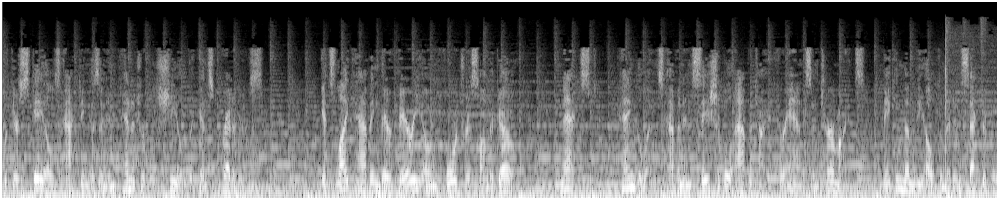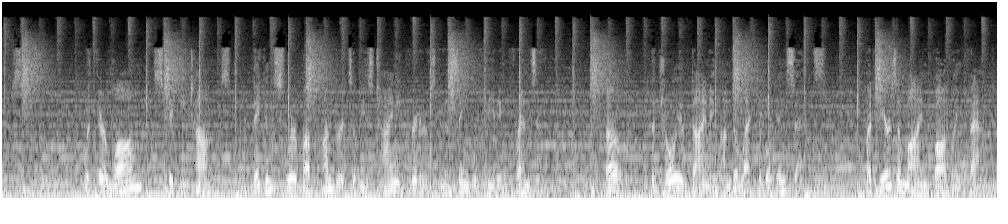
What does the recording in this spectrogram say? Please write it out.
with their scales acting as an impenetrable shield against predators. It's like having their very own fortress on the go. Next, pangolins have an insatiable appetite for ants and termites, making them the ultimate insectivores. With their long, sticky tongues, they can slurp up hundreds of these tiny critters in a single feeding frenzy. Oh, the joy of dining on delectable insects. But here's a mind-boggling fact.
